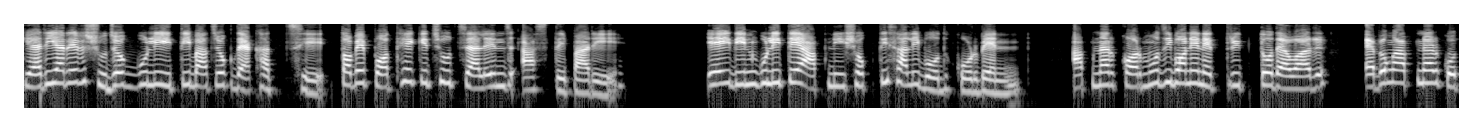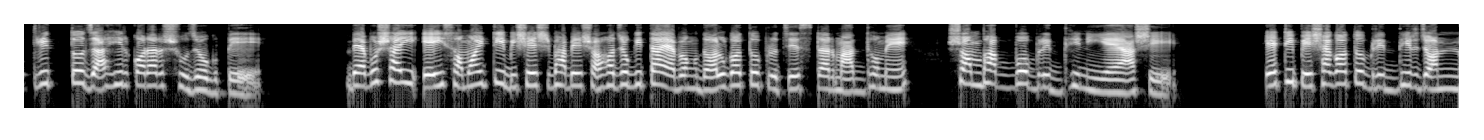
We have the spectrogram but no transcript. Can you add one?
ক্যারিয়ারের সুযোগগুলি ইতিবাচক দেখাচ্ছে, তবে পথে কিছু চ্যালেঞ্জ আসতে পারে। এই দিনগুলিতে আপনি শক্তিশালী বোধ করবেন। আপনার কর্মজীবনে নেতৃত্ব দেওয়ার এবং আপনার কর্তৃত্ব জাহির করার সুযোগ পেয়ে। ব্যবসায়ী এই সময়টি বিশেষভাবে সহযোগিতা এবং দলগত প্রচেষ্টার মাধ্যমে সম্ভাব্য বৃদ্ধি নিয়ে আসে। এটি পেশাগত বৃদ্ধির জন্য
